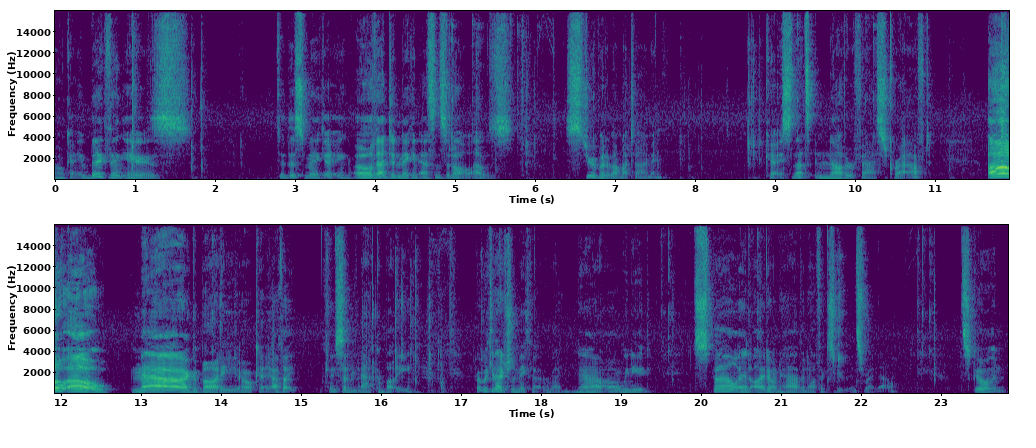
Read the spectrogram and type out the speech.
Okay, big thing is... Did this make a... Oh, that didn't make an essence at all. I was stupid about my timing. Okay, so that's another fast craft. Oh, oh! Mag Buddy. Okay, I thought, you said Mac Buddy. Right, we can actually make that right now. Oh, we need spell, and I don't have enough experience right now. Let's go and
